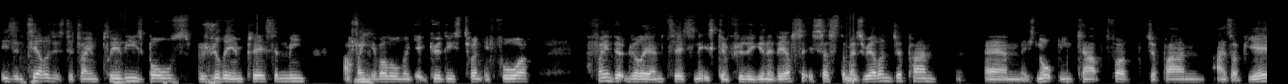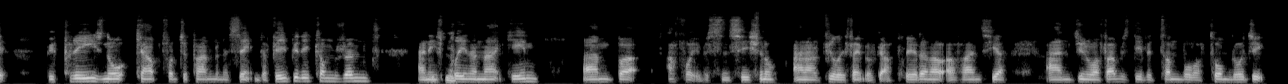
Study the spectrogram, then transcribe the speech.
his intelligence to try and play these balls was really impressing me. I think mm. he will only get good. He's 24. I find it really interesting that he's come through the university system as well in Japan. Um, he's not been capped for Japan as of yet. We pray he's not capped for Japan when the 2nd of February comes round and he's mm-hmm. playing in that game. Um, but I thought he was sensational and I really think we've got a player in our, our hands here. And, you know, if I was David Turnbull or Tom Rogic,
